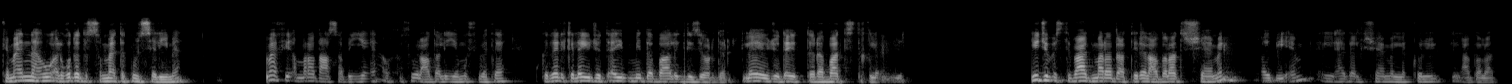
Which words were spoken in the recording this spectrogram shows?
كما أنه الغدد الصماء تكون سليمة ما في أمراض عصبية أو حثول عضلية مثبتة وكذلك لا يوجد أي metabolic disorder لا يوجد أي اضطرابات استقلالية. يجب استبعاد مرض اعتلال العضلات الشامل IBM هذا الشامل لكل العضلات.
